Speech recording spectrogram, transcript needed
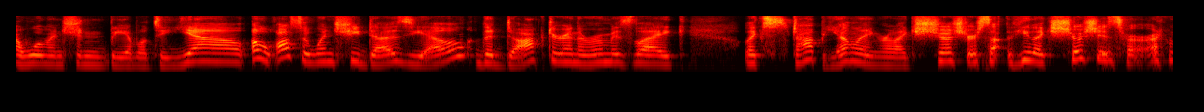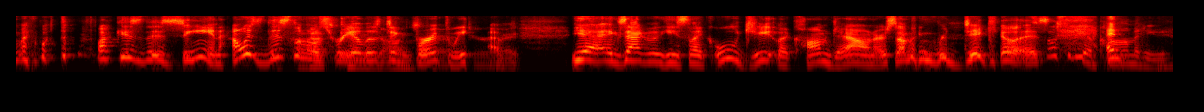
a woman shouldn't be able to yell. Oh, also when she does yell, the doctor in the room is like, like stop yelling or like shush or something. He like shushes her. And I'm like, what the fuck is this scene? How is this the That's most Kim realistic birth we have? right? Yeah, exactly. He's like, oh, gee, like calm down or something ridiculous. It's supposed to be a comedy.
